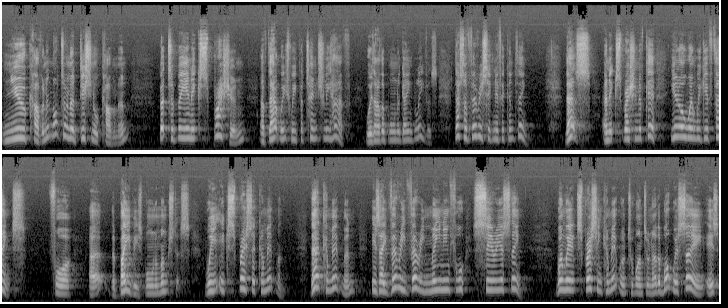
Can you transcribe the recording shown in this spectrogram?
new covenant, not to an additional covenant, but to be an expression of that which we potentially have with other born again believers. That's a very significant thing. That's an expression of care. You know, when we give thanks for uh, the babies born amongst us, we express a commitment. That commitment is a very, very meaningful, serious thing. When we're expressing commitment to one to another, what we're saying is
